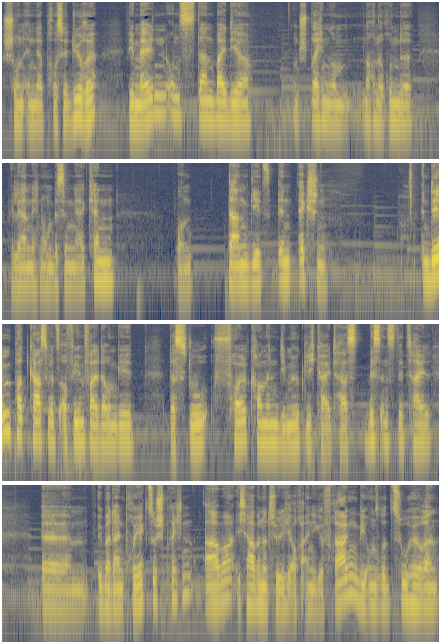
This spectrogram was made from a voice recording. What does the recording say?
schon in der Prozedur. Wir melden uns dann bei dir und sprechen noch eine Runde. Wir lernen dich noch ein bisschen näher kennen und dann geht's in Action. In dem Podcast wird es auf jeden Fall darum gehen, dass du vollkommen die Möglichkeit hast, bis ins Detail ähm, über dein Projekt zu sprechen. Aber ich habe natürlich auch einige Fragen, die unsere Zuhörer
